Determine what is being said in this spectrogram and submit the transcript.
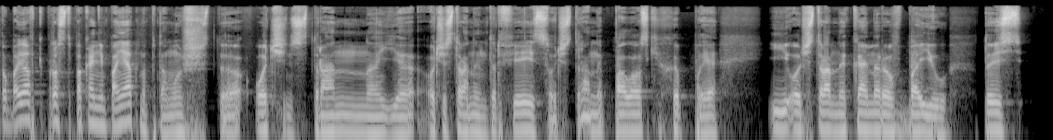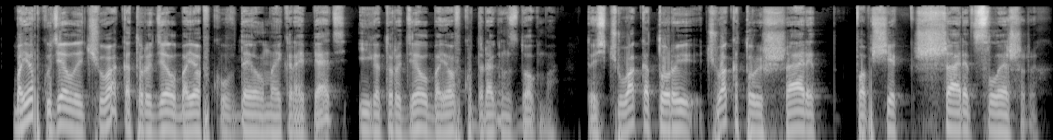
По боевке просто пока непонятно, потому что очень странная, очень странный интерфейс, очень странные полоски ХП и очень странная камера в бою. То есть Боевку делает чувак, который делал боевку в Devil May Cry 5 и который делал боевку Dragon's Dogma. То есть чувак, который, чувак, который шарит, вообще шарит в слэшерах.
